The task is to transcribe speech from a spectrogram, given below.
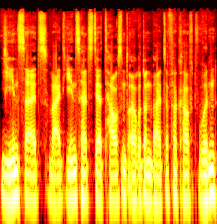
jenseits, weit jenseits der 1000 Euro dann weiterverkauft wurden.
